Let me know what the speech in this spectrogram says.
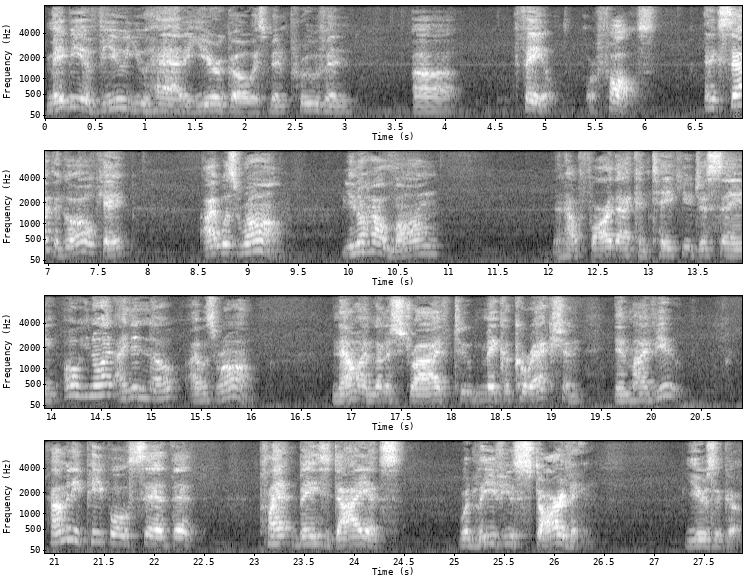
Maybe a view you had a year ago has been proven uh, failed or false. And accept and go, oh, okay, I was wrong. You know how long and how far that can take you just saying, oh, you know what? I didn't know. I was wrong. Now I'm going to strive to make a correction in my view. How many people said that plant based diets would leave you starving years ago?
